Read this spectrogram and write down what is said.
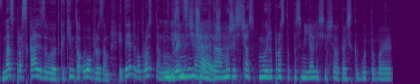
в нас проскальзывают каким-то образом, и ты этого просто, ну, не уже замечаешь, не замечаешь. Да, мы же сейчас, мы же просто посмеялись и все, то есть как будто бы,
